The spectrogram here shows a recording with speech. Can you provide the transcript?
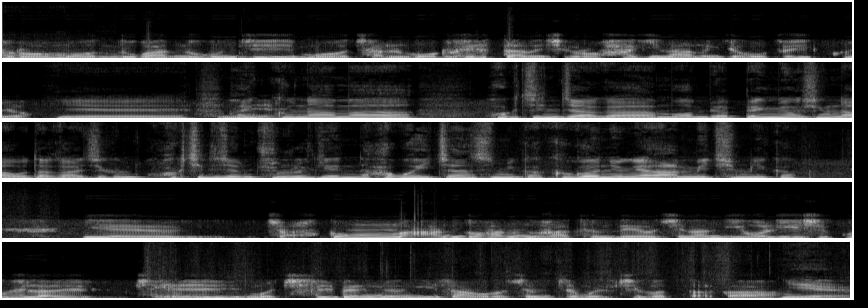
서로 어. 뭐 누가 누군지 뭐 잘 모르겠다는 식으로 확인하는 경우도 있고요. 예. 아니 네. 그나마 확진자가 뭐 몇백 명씩 나오다가 지금 확실히 좀 줄긴 하고 있지 않습니까? 그건 영향 안 미칩니까? 예. 조금 안도하는 것 같은데요. 지난 2월 29일 날 제일 뭐 700명 이상으로 정점을 찍었다가 예.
